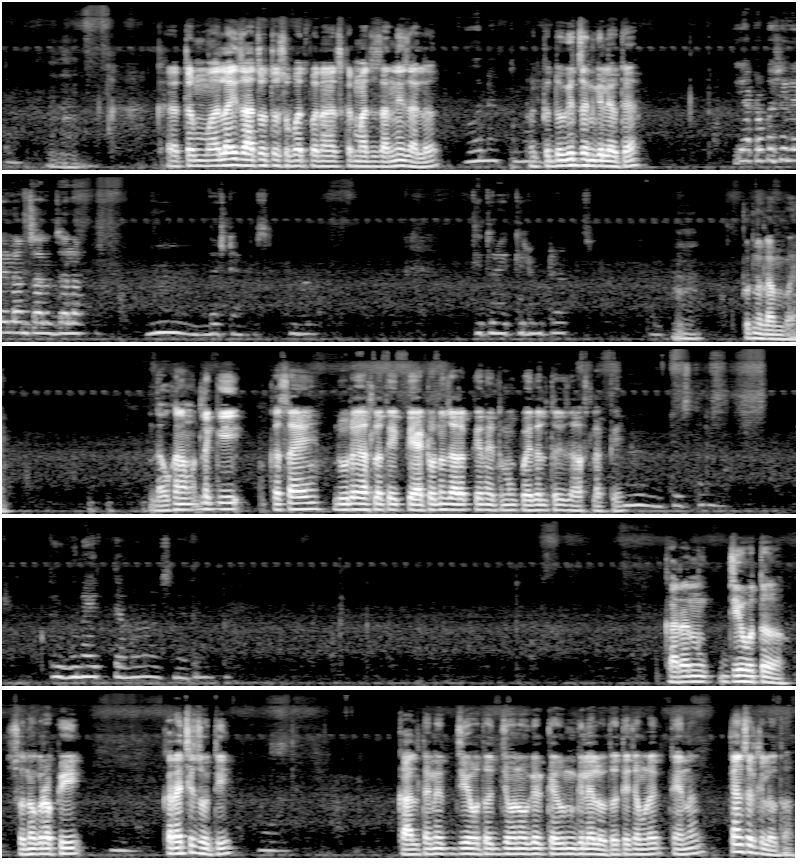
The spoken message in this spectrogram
खरं तर मलाही जात होतं सोबत पण आजकाल माझं जाणं नाही झालं. हो ना फक्त दोघीच जण गेल्या होत्या. ती ऑटो कशी लई लांब चालत झाला बस स्टँड तिथून एक किलोमीटर. पूर्ण लांब आहे. दवाखाना म्हटलं की कसं आहे दूरही असलं तर एक ते ॲटोनं जावं लागते नाही तर मग पैदल तरी जावंच लागते हम्म, तेच तर आहे. ते ऊन आहेत त्यामुळंच नाही तर मग काय. कारण जे होतं सोनोग्राफी. करायचीच होती हो. काल त्याने जे होतं जेवण वगैरे करून गेलेलं होतं त्याच्यामुळे त्यानं कॅन्सल केलं होतं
